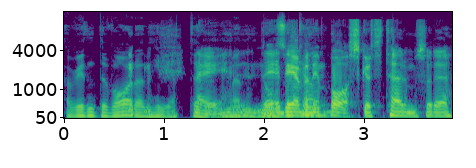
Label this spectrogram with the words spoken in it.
Jag vet inte vad den heter. Nej, men de det, är väl kan- en basketterm så det...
